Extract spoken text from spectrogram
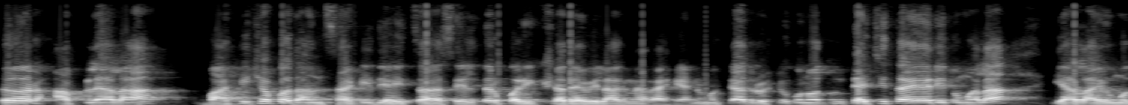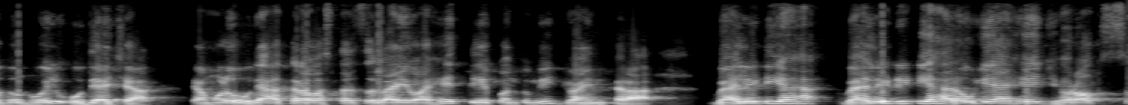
तर आपल्याला बाकीच्या पदांसाठी द्यायचं असेल तर परीक्षा द्यावी लागणार आहे. आणि मग त्या दृष्टिकोनातून त्याची तयारी तुम्हाला या लाईव्ह मधून होईल उद्याच्या. त्यामुळे उद्या अकरा वाजताचं लाईव्ह आहे ते पण तुम्ही जॉईन करा. व्हॅलिडिटी व्हॅलिडिटी हरवली आहे झेरॉक्स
